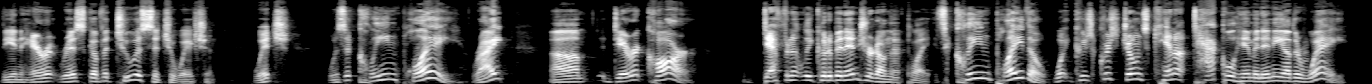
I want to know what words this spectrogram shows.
The inherent risk of a Tua situation, which was a clean play, right? Um, Derek Carr definitely could have been injured on that play. It's a clean play, though, because Chris Jones cannot tackle him in any other way.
